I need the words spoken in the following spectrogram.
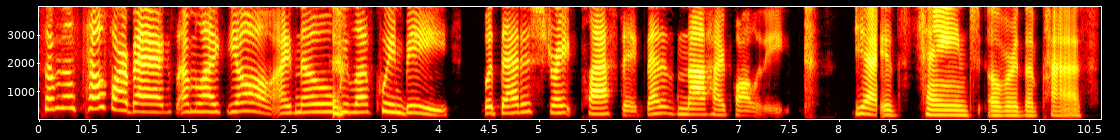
Some of those Telfar bags, I'm like, y'all, I know we love Queen Bee, but that is straight plastic. That is not high quality. Yeah, it's changed over the past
